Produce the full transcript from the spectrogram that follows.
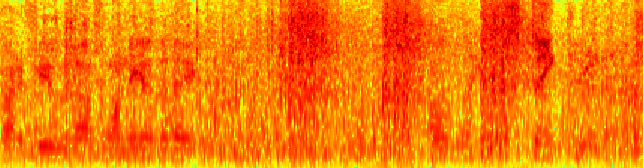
Quite a few. We lost one the other day. Whole thing stinks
